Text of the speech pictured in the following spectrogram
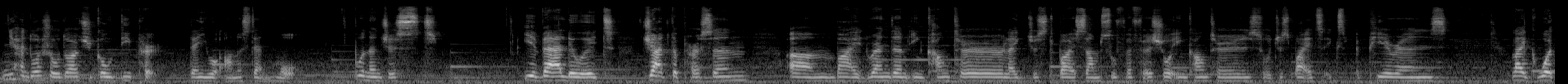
你很多时候都要去 go deeper，then you understand more。不能 just evaluate judge the person um, by random encounter, like just by some superficial encounters or just by its appearance. Like what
